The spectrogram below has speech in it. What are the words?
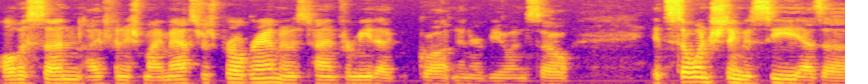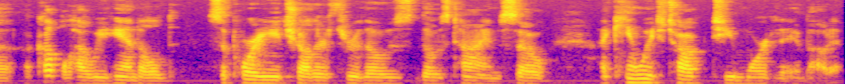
all of a sudden I finished my master's program. And it was time for me to go out and interview. And so it's so interesting to see as a, a couple how we handled supporting each other through those those times. So I can't wait to talk to you more today about it.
